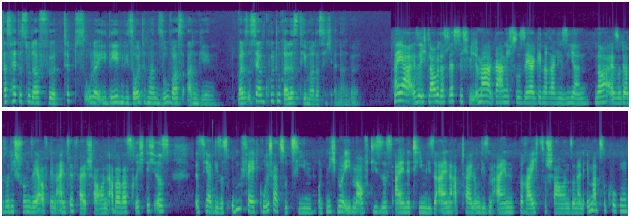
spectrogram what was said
Was hättest du da für Tipps oder Ideen? Wie sollte man sowas angehen? Weil das ist ja ein kulturelles Thema, das sich ändern will. Naja, also ich glaube, das lässt sich wie immer gar nicht so sehr generalisieren. Ne? Also da würde ich schon sehr auf den Einzelfall schauen. Aber was richtig ist, ist ja dieses Umfeld größer zu ziehen und nicht nur eben auf dieses eine Team, diese eine Abteilung, diesen einen Bereich zu schauen, sondern immer zu gucken,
